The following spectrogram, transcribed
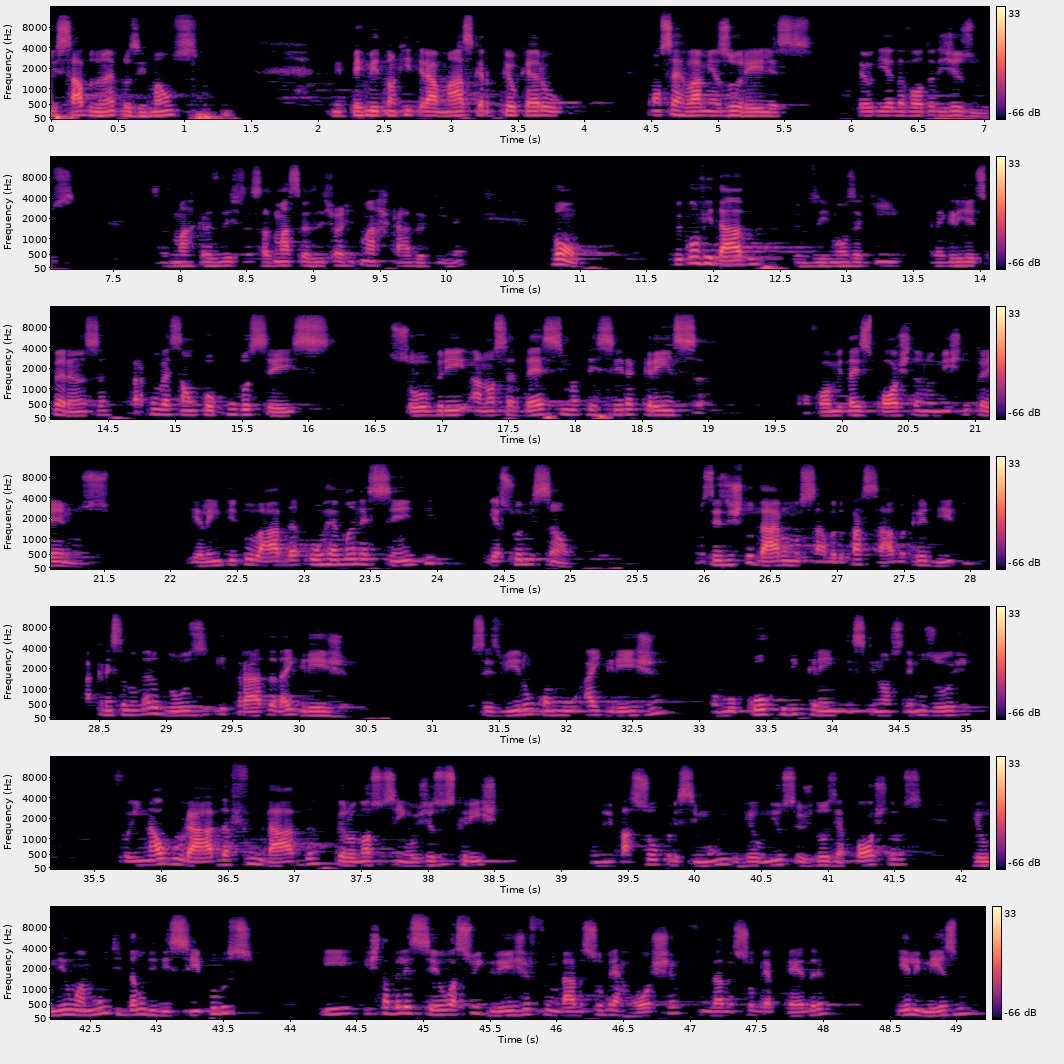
Feliz sábado, né, para os irmãos. Me permitam aqui tirar a máscara, porque eu quero conservar minhas orelhas até o dia da volta de Jesus. Essas, marcas, essas máscaras deixam a gente marcado aqui, né? Bom, fui convidado pelos irmãos aqui da Igreja de Esperança para conversar um pouco com vocês sobre a nossa décima terceira crença, conforme está exposta no Nisto Cremos. E ela é intitulada O Remanescente e a Sua Missão. Vocês estudaram no sábado passado, acredito, crença número 12, que trata da igreja. Vocês viram como a igreja, como o corpo de crentes que nós temos hoje, foi inaugurada, fundada pelo nosso Senhor Jesus Cristo, quando ele passou por esse mundo, reuniu seus doze apóstolos, reuniu uma multidão de discípulos e estabeleceu a sua igreja fundada sobre a rocha, fundada sobre a pedra, ele mesmo.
